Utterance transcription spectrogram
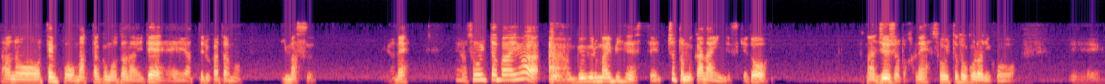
あの、店舗を全く持たないで、え、やってる方もいますよね。そういった場合は、Google マイビジネスってちょっと向かないんですけど、まあ、住所とかね、そういったところにこう、えー、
